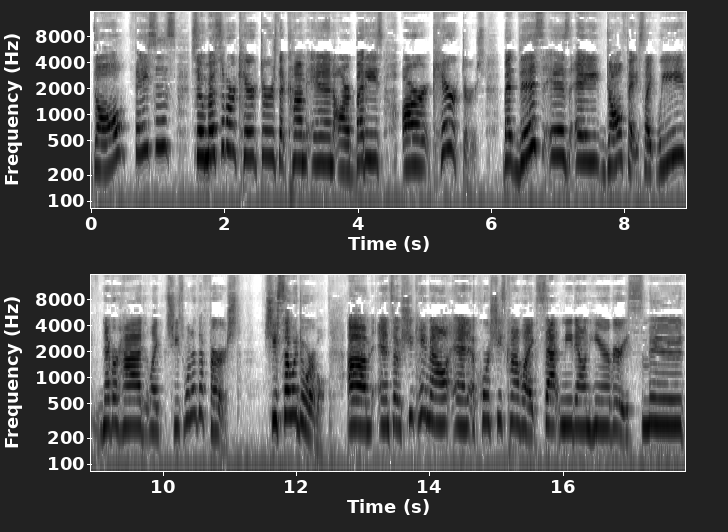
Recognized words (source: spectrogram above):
doll faces. So most of our characters that come in our buddies are characters. But this is a doll face. Like we've never had, like she's one of the first. She's so adorable. Um, and so she came out and of course she's kind of like satiny down here, very smooth.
